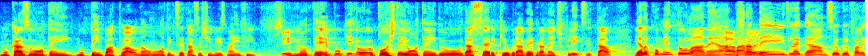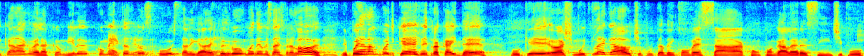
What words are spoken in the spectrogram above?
no caso ontem, no tempo atual, não no ontem que você está assistindo isso, mas enfim. Sim. No tempo que eu postei ontem do, da série que eu gravei pra Netflix e tal, e ela comentou lá, né? Ah, Ah, foi? parabéns, legal, não sei o que. Eu falei, caraca, velho, a Camila comentando cara. meus posts, tá ligado? Inclusive eu mandei uma mensagem pra ela, ó, depois vai lá no podcast, vem trocar ideia, porque eu acho muito legal, tipo, também conversar com, com a galera assim, tipo,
